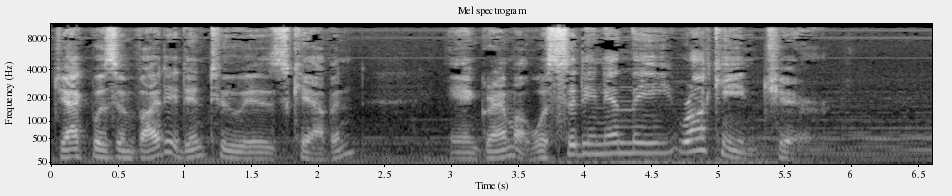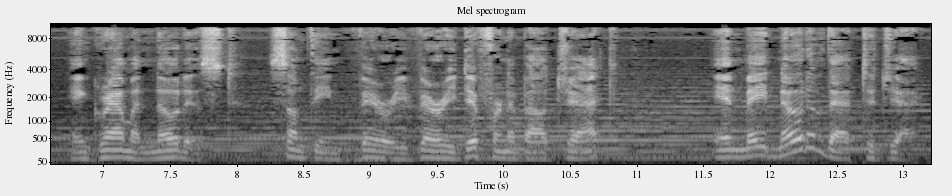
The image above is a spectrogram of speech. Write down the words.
Jack was invited into his cabin, and Grandma was sitting in the rocking chair. And Grandma noticed something very, very different about Jack and made note of that to Jack.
